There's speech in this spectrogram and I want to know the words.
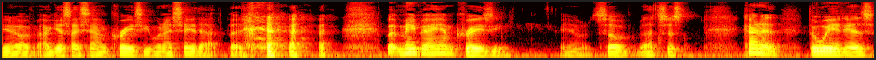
you know, I guess I sound crazy when I say that, but but maybe I am crazy. You know, so that's just kind of the way it is.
